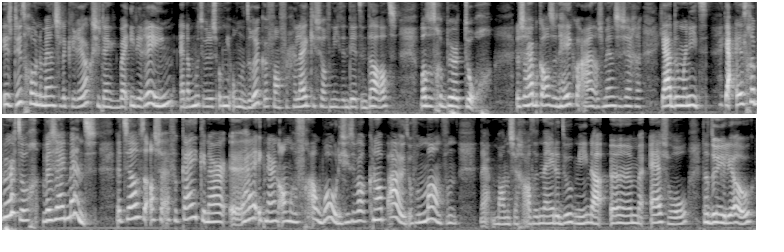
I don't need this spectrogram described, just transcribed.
is dit gewoon de menselijke reactie, denk ik, bij iedereen. En dat moeten we dus ook niet onderdrukken van vergelijk jezelf niet in dit en dat. Want het gebeurt toch. Dus daar heb ik altijd een hekel aan als mensen zeggen: Ja, doe maar niet. Ja, het gebeurt toch? We zijn mens. Hetzelfde als we even kijken naar, uh, ik naar een andere vrouw. Wow, die ziet er wel knap uit. Of een man. Van, nou ja, mannen zeggen altijd: Nee, dat doe ik niet. Nou, mijn asshole. Dat doen jullie ook.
